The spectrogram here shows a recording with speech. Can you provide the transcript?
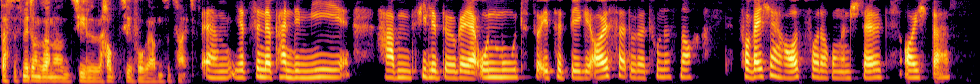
Das ist mit unseren Ziel, Hauptzielvorgaben zurzeit. Ähm, jetzt in der Pandemie haben viele Bürger ja Unmut zur EZB geäußert oder tun es noch. Vor welche Herausforderungen stellt euch das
